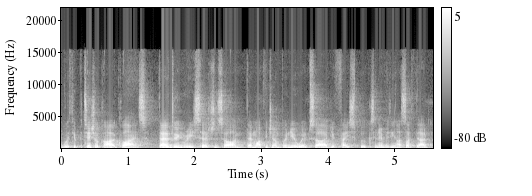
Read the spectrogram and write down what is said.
with your potential clients. They're doing research and so on. They might be jumping on your website, your Facebooks, and everything else like that.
